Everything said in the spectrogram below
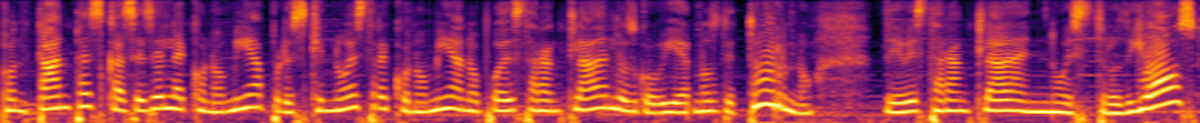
con tanta escasez en la economía, pero es que nuestra economía no puede estar anclada en los gobiernos de turno, debe estar anclada en nuestro Dios,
